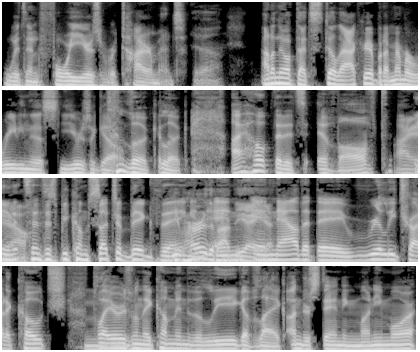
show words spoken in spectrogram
within four years of retirement. Yeah. I don't know if that's still accurate, but I remember reading this years ago. look, look. I hope that it's evolved. I know. since it's become such a big thing. You've heard and, about and, yeah, and yeah. now that they really try to coach mm-hmm. players when they come into the league of like understanding money more.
